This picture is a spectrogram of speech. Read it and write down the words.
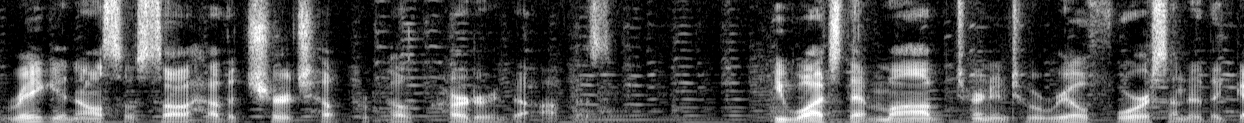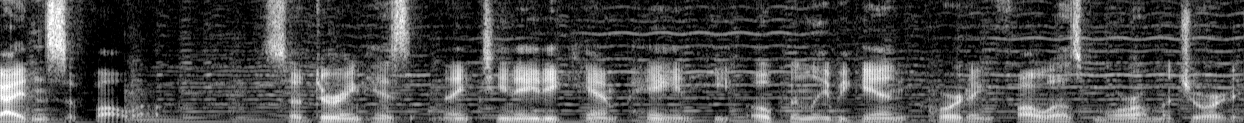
Reagan also saw how the church helped propel Carter into office. He watched that mob turn into a real force under the guidance of Falwell. So during his 1980 campaign, he openly began courting Falwell's moral majority.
